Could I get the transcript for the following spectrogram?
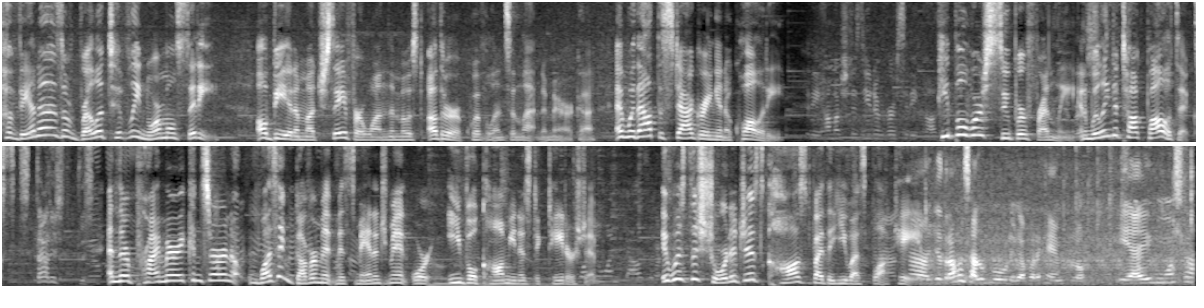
Havana is a relatively normal city, albeit a much safer one than most other equivalents in Latin America, and without the staggering inequality. People were super friendly and willing to talk politics. And their primary concern wasn't government mismanagement or evil communist dictatorship. It was the shortages caused by the US blockade. Ah, yo trabajo en salud pública, por ejemplo, y hay muchos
